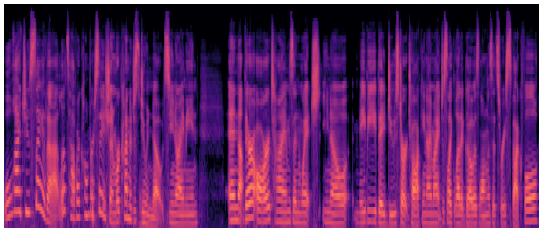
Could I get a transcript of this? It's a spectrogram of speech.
well, why'd you say that? Let's have a conversation. We're kind of just doing notes. You know what I mean? And there are times in which, you know, maybe they do start talking. I might just like let it go as long as it's respectful.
